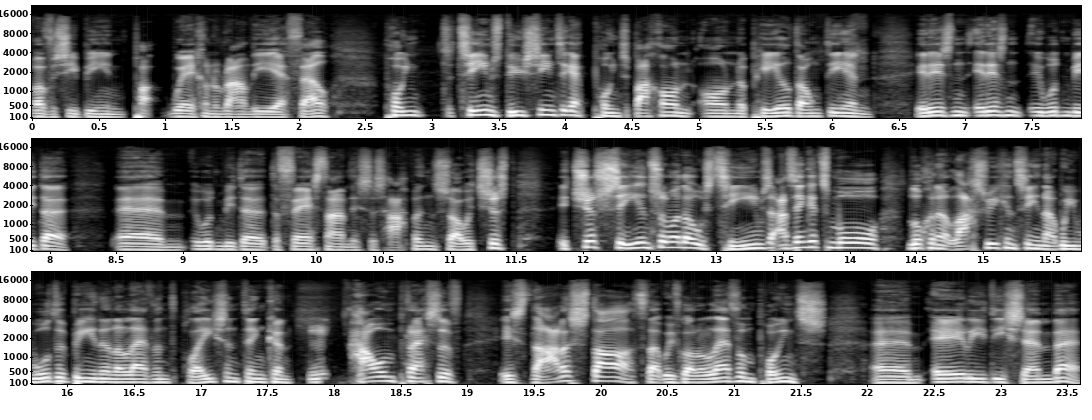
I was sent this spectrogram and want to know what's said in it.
obviously being working around the EFL. Point the teams do seem to get points back on on appeal, don't they? And it isn't it isn't it wouldn't be the um it wouldn't be the the first time this has happened. So it's just it's just seeing some of those teams. I think it's more looking at last week and seeing that we would have been in eleventh place and thinking how impressive is that a start that we've got eleven points um early December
